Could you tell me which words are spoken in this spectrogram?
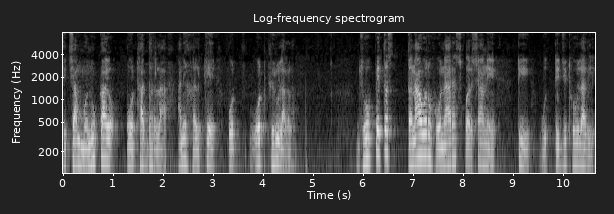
तिच्या मनुका ओठात धरला आणि हलके पोट ओठ फिरू लागला. झोपेतच तणावर होणाऱ्या स्पर्शाने ती उत्तेजित होऊ लागली.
